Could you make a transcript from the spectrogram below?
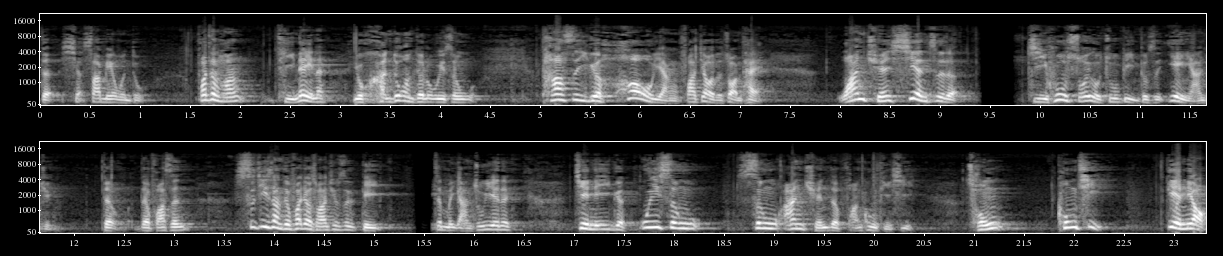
的下上面温度。发酵床体内呢？有很多很多的微生物，它是一个耗氧发酵的状态，完全限制了几乎所有猪病都是厌氧菌的的发生。实际上，这发酵床就是给这么养猪业呢建立一个微生物生物安全的。防控体系，从空气、垫料、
